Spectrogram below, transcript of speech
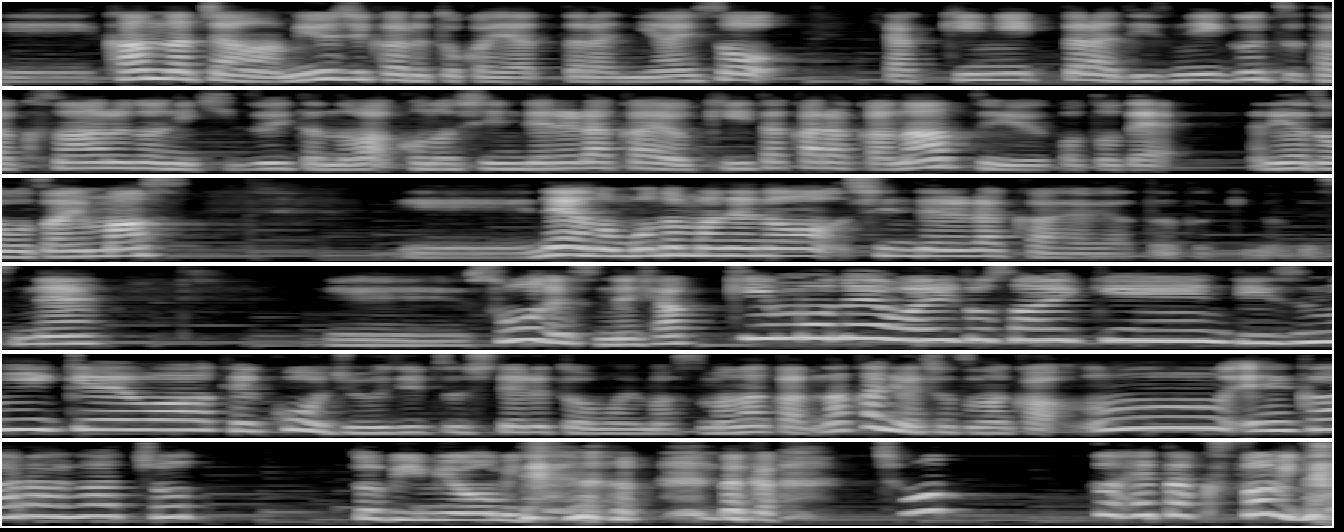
えーカンナちゃんはミュージカルとかやったら似合いそう。100均に行ったらディズニーグッズたくさんあるのに気づいたのはこのシンデレラ回を聞いたからかなということでありがとうございます。えーね、あのモノマネのシンデレラ回をやった時のですね。えーそうですね100均もね割と最近ディズニー系は結構充実してると思います。まあなんか中にはちょっとなんかうーん絵柄がちょっと微妙みたいな なんかちょっと下手くそみたい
